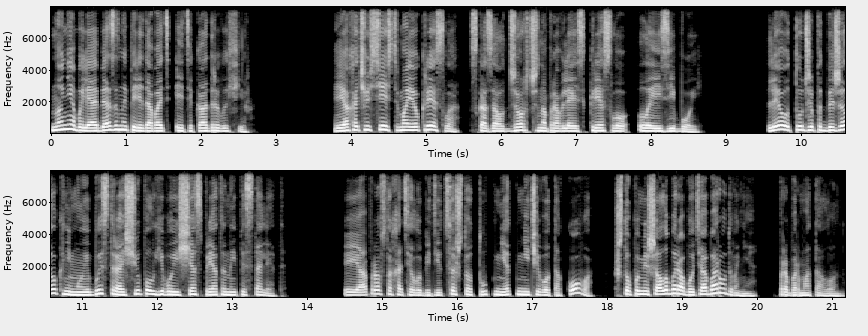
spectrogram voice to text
но не были обязаны передавать эти кадры в эфир. «Я хочу сесть в моё кресло», — сказал Джордж, направляясь к креслу «Лейзи Бой». Лео тут же подбежал к нему и быстро ощупал его, ища спрятанный пистолет. Я просто хотел убедиться, что тут нет ничего такого, что помешало бы работе оборудования», — пробормотал он.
